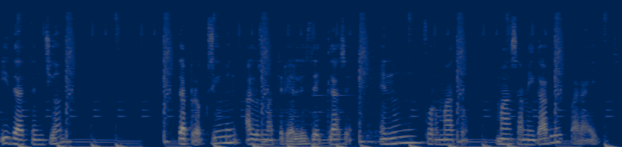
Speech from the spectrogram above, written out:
y de atención se aproximen a los materiales de clase en un formato más amigable para ellos.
